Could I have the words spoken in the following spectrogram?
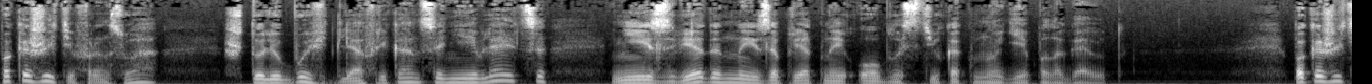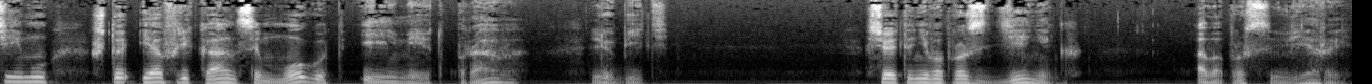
Покажите Франсуа, что любовь для африканца не является неизведанной и запретной областью, как многие полагают. Покажите ему, что и африканцы могут и имеют право любить. Все это не вопрос денег, а вопрос веры.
